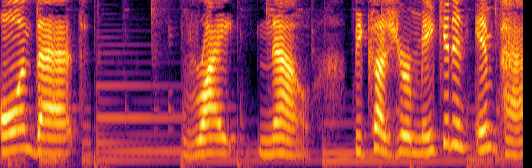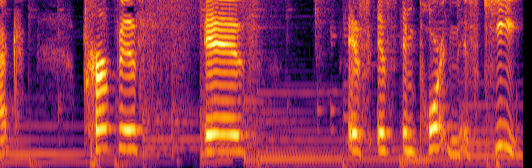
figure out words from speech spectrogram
on that right now because you're making an impact. Purpose is is is important, is key.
